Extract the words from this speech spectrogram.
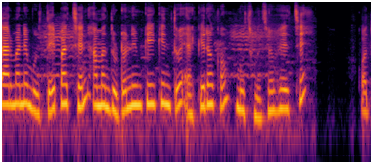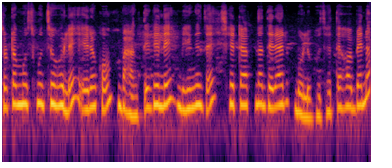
তার মানে বুঝতেই পাচ্ছেন, আমার দুটো নিমকেই কিন্তু একই রকম মুচমুচে হয়েছে। কতটা মুচমুচে হলে এরকম ভাঙতে গেলে ভেঙে যায় সেটা আপনাদের আর বলে বোঝাতে হবে না।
